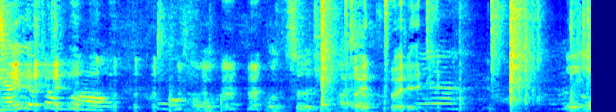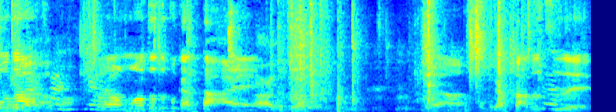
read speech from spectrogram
还有放炮。我我吃了听牌对啊。对，我摸到，对啊，摸到都不敢打哎、啊，我说对啊，我不敢打这只哎、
